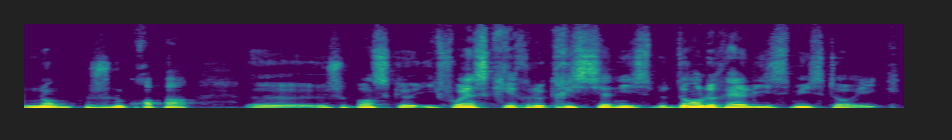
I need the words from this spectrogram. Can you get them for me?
Non, je ne crois pas. Je pense qu'il faut inscrire le christianisme dans le réalisme historique.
